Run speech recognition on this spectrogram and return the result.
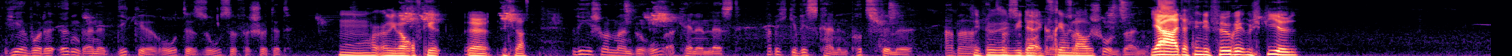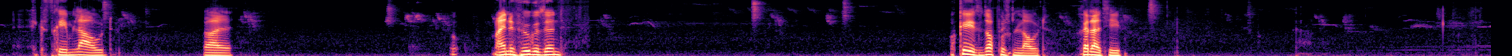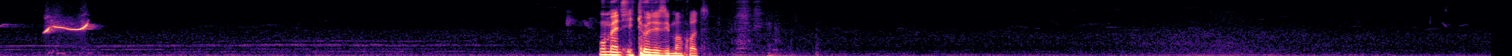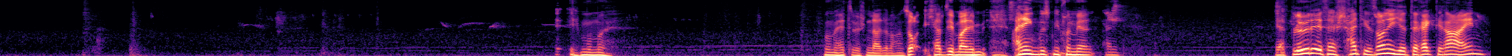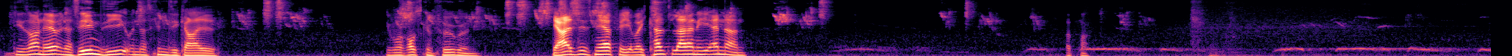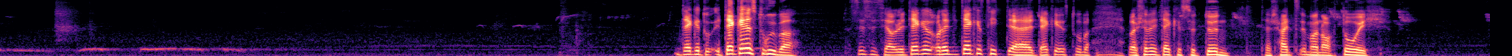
Hier wurde irgendeine dicke rote Soße verschüttet. Hm, lieber raufgeht, äh, ich lass. Wie schon mein Büro erkennen lässt, habe ich gewiss keinen Putzfimmel. Aber Die Vögel sind wieder Ordnung extrem laut. Ja, das sind die Vögel im Spiel. Extrem laut. Weil meine Vögel sind. Okay, sind doch ein bisschen laut. Relativ. Moment, ich töte sie mal kurz. Ich muss mal. Muss mal Hetzwischen leiser machen. So, ich habe sie mal. Im, einige müssen die von mir. Ein, das Blöde ist, da scheint die Sonne hier direkt rein. Die Sonne. Und das sehen sie und das finden sie geil. Die wollen rausgehen Vögeln. Ja, es ist nervig, aber ich kann es leider nicht ändern. Warte mal. Decke, Decke ist drüber. Das ist es ja. Oder die Decke, oder die Decke ist nicht. Äh, Decke ist drüber. Aber ich glaube, die Decke ist so dünn. Da scheint es immer noch durch.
